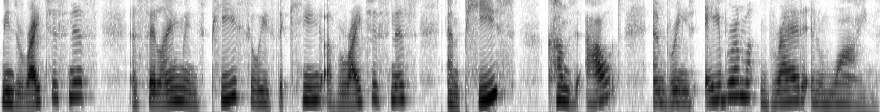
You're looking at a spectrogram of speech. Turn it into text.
means righteousness and Salem means peace. So he's the king of righteousness and peace, comes out and brings Abram bread and wine.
